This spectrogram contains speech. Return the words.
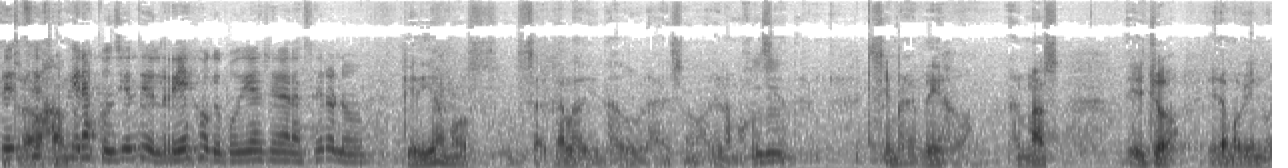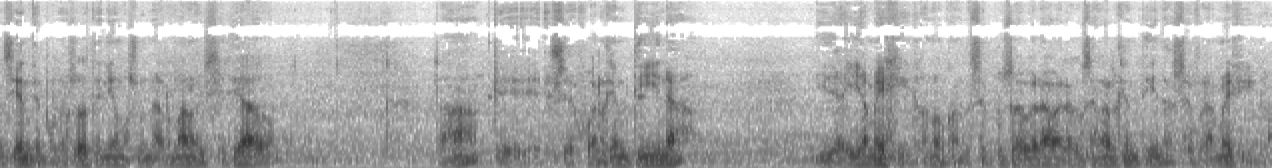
¿Se- se- trabajando. ¿Eras consciente del riesgo que podías llegar a ser o no? Queríamos sacar la dictadura, eso éramos conscientes. Siempre el riesgo. Además, de hecho, éramos bien conscientes porque nosotros teníamos un hermano exiliado ¿tá? que se fue a Argentina y de ahí a México, ¿no? Cuando se puso brava la cosa en Argentina, se fue a México.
